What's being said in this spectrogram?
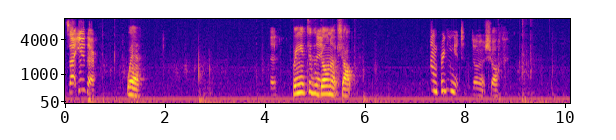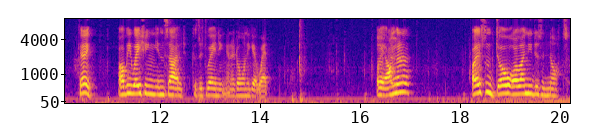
is that you there? Where? Uh, Bring it to the donut shop. I'm bringing it to the donut shop. Okay. I'll be waiting inside because it's raining and I don't want to get wet. Okay, I'm gonna. I have some dough. All I need is a nut.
